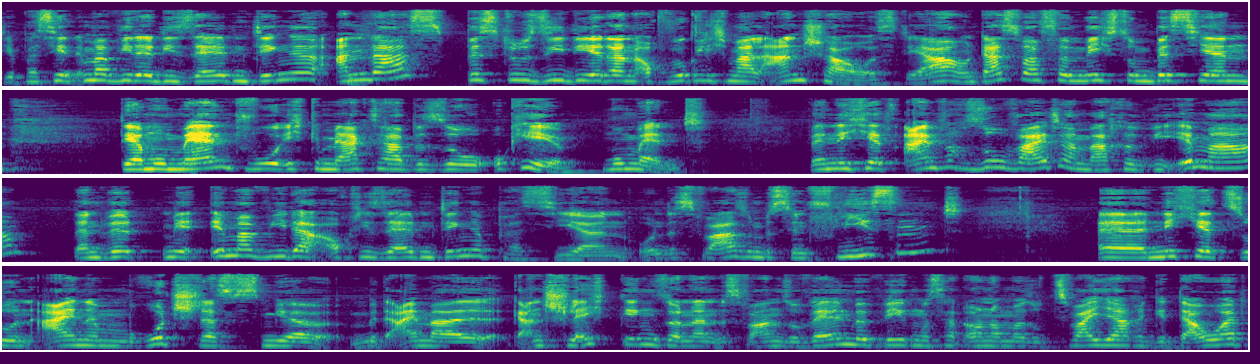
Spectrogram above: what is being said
dir passieren immer wieder dieselben Dinge anders, bis du sie dir dann auch wirklich mal anschaust, ja. Und das war für mich so ein bisschen der Moment, wo ich gemerkt habe, so, okay, Moment. Wenn ich jetzt einfach so weitermache wie immer, dann wird mir immer wieder auch dieselben Dinge passieren. Und es war so ein bisschen fließend. Äh, nicht jetzt so in einem Rutsch, dass es mir mit einmal ganz schlecht ging, sondern es waren so Wellenbewegungen. Es hat auch nochmal so zwei Jahre gedauert,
